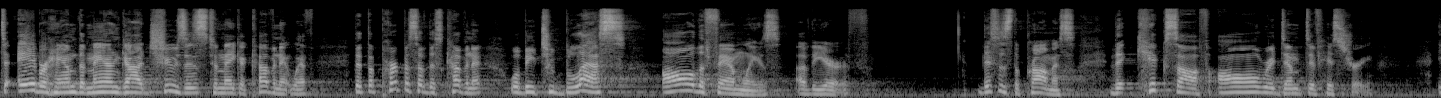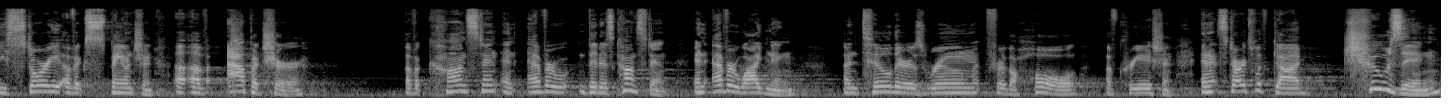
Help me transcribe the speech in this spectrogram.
to Abraham, the man God chooses to make a covenant with, that the purpose of this covenant will be to bless all the families of the earth. This is the promise that kicks off all redemptive history a story of expansion, of aperture, of a constant and ever, that is constant and ever widening until there is room for the whole of creation. And it starts with God choosing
